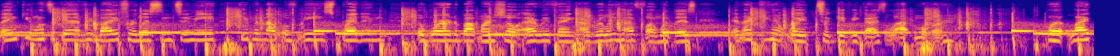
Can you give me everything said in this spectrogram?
thank you once again, everybody, for listening to me, keeping up with me, spreading the word about my show, everything. I really have fun with this, and I can't wait to give you guys a lot more. But, like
